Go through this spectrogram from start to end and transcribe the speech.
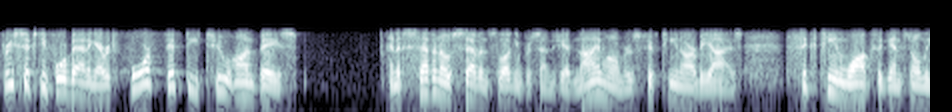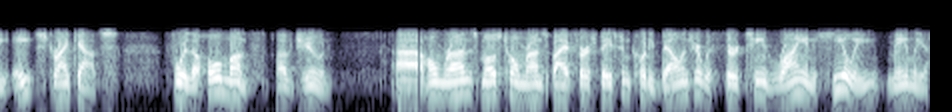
364 batting average, 452 on base, and a 707 slugging percentage. He had nine homers, 15 RBIs, 16 walks against only eight strikeouts for the whole month of June. Uh, home runs, most home runs by a first baseman, Cody Bellinger with 13. Ryan Healy, mainly a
